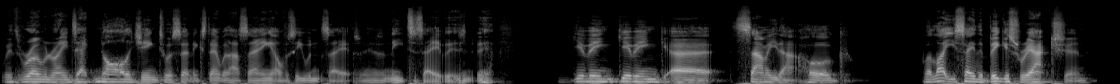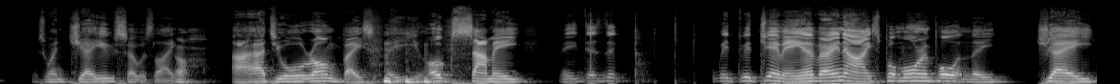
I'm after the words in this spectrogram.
with Roman Reigns acknowledging to a certain extent without saying it. Obviously, he wouldn't say it, so he doesn't need to say it. Giving giving uh, Sami that hug. But like you say, the biggest reaction was when Jey Uso was like, Oh. "I had you all wrong." Basically, he hugs Sami. He does the with with Jimmy, uh, very nice. But more importantly, Jey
